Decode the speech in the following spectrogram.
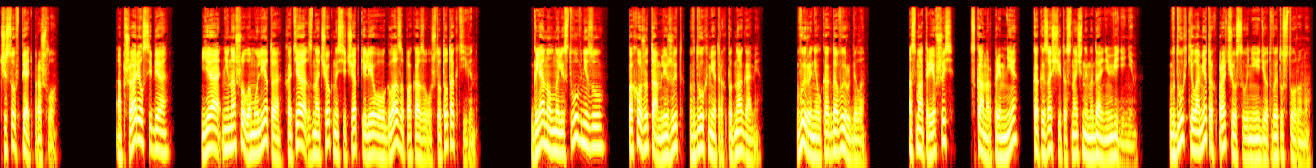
Часов пять прошло. Обшарил себя. Я не нашел амулета, хотя значок на сетчатке левого глаза показывал, что тот активен. Глянул на листву внизу. Похоже, там лежит, в двух метрах под ногами. Выронил, когда вырубило. Осмотревшись, сканер при мне, как и защита с ночным и дальним видением. В двух километрах прочесывание идет в эту сторону.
